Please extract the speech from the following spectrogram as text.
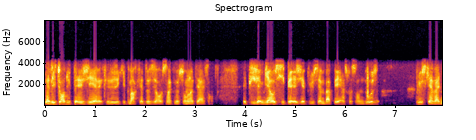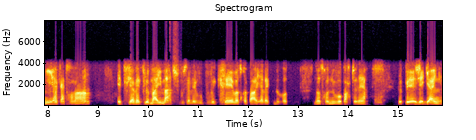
la victoire du PSG avec les deux équipes marquées à 2,05 me semble intéressante. Et puis j'aime bien aussi PSG plus Mbappé à 72, plus Cavani à 81. Et puis avec le My Match, vous savez, vous pouvez créer votre pari avec notre nouveau partenaire. Le PSG gagne,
